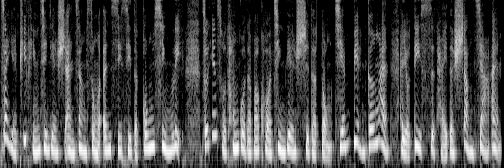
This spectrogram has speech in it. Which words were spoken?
再也批评镜电视案葬送了 NCC 的公信力。昨天所通过的包括镜电视的董监变更案，还有第四台的上架案。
